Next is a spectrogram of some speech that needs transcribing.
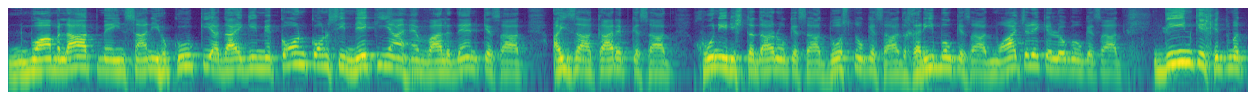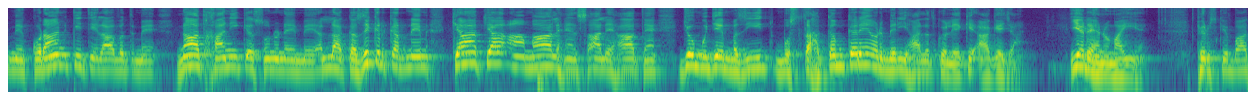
معاملات میں، انسانی حقوق کی ادائیگی میں کون کون سی نیکیاں ہیں والدین کے ساتھ اعزا اقارب کے ساتھ، خونی رشتہ داروں کے ساتھ، دوستوں کے ساتھ، غریبوں کے ساتھ، معاشرے کے لوگوں کے ساتھ، دین کی خدمت میں، قرآن کی تلاوت میں، نعت خانی کے سننے میں، اللہ کا ذکر کرنے میں، کیا کیا اعمال ہیں، صالحات ہیں جو مجھے مزید مستحکم کریں اور میری حالت کو لے کے آگے جائیں۔ یہ رہنمائی ہے۔ پھر اس کے بعد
